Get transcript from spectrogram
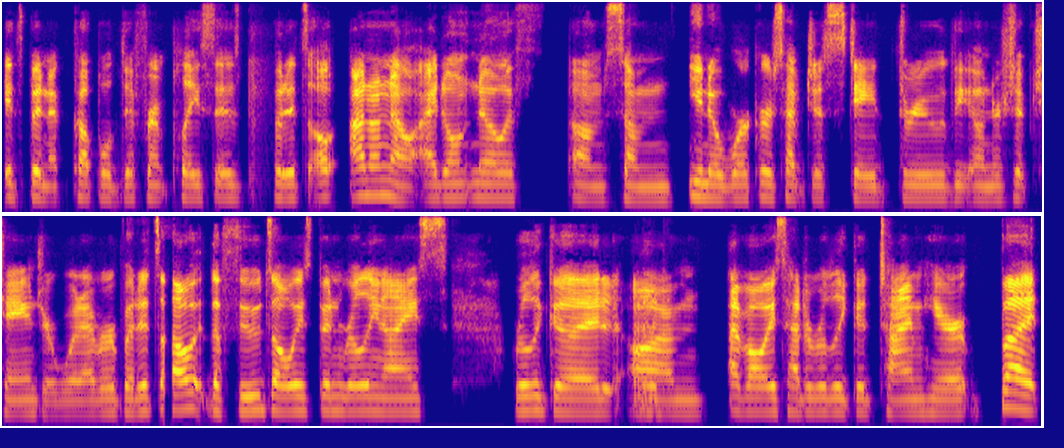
It's been a couple different places, but it's all I don't know. I don't know if um some you know workers have just stayed through the ownership change or whatever, but it's all the food's always been really nice. Really good. Um, I've always had a really good time here, but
